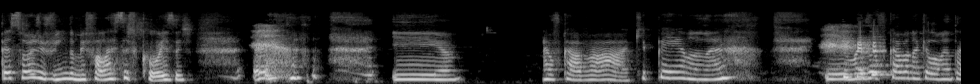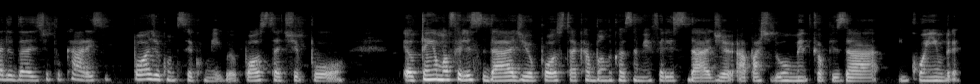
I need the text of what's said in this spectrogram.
pessoas vindo me falar essas coisas. É, e eu ficava, ah, que pena, né? E, mas eu ficava naquela mentalidade, tipo, cara, isso pode acontecer comigo. Eu posso estar, tipo, eu tenho uma felicidade, eu posso estar acabando com essa minha felicidade a partir do momento que eu pisar em Coimbra.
